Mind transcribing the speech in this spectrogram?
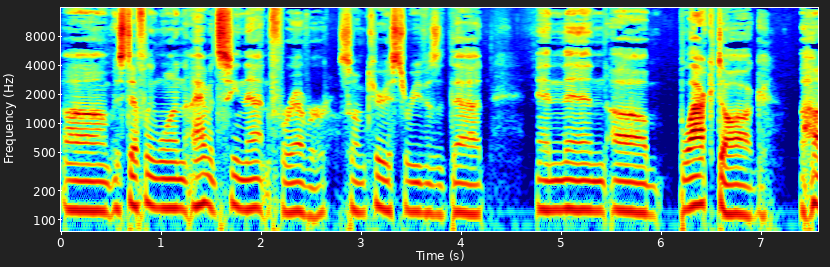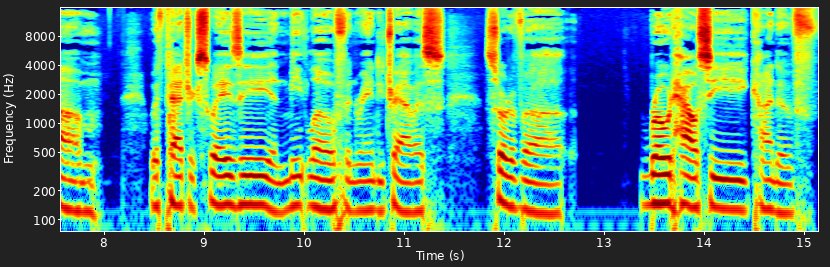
um, is definitely one. I haven't seen that in forever, so I'm curious to revisit that. And then um, Black Dog um, with Patrick Swayze and Meatloaf and Randy Travis, sort of a roadhousey kind of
